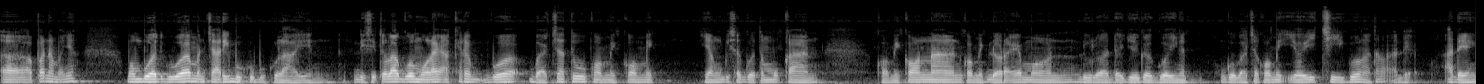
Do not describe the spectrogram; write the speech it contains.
uh, apa namanya membuat gue mencari buku-buku lain. Di situlah gue mulai akhirnya gue baca tuh komik-komik yang bisa gue temukan. Komik Conan, komik Doraemon, dulu ada juga gue inget gue baca komik Yoichi, gue nggak tahu ada ada yang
